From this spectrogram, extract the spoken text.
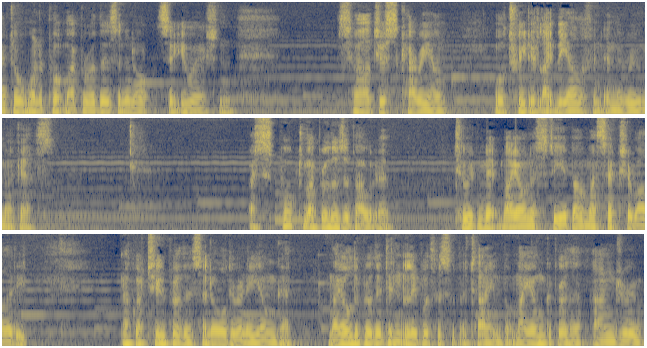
I don't want to put my brothers in an awkward situation, so I'll just carry on. We'll treat it like the elephant in the room, I guess. I spoke to my brothers about it to admit my honesty about my sexuality. I've got two brothers, an older and a younger. My older brother didn't live with us at the time, but my younger brother, Andrew,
